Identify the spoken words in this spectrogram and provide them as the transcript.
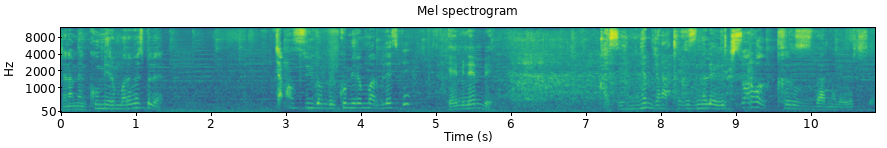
жана мен кумирим бар эмес беле жаман сүйгөн бир кумирим бар билесизби эминемби кайсы эминем жана кыргыздын эле ырчысы барбы кыргыздардын эле ырчысы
